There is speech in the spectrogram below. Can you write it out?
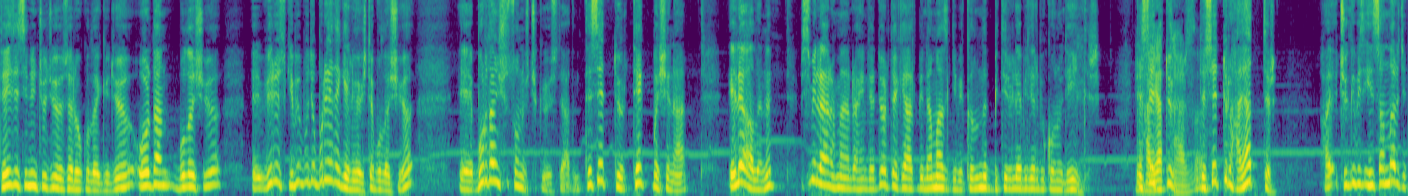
Teyzesinin çocuğu özel okula gidiyor. Oradan bulaşıyor. E, virüs gibi bu buraya da geliyor işte bulaşıyor. E, buradan şu sonuç çıkıyor üstadım. Tesettür tek başına ele alınıp Bismillahirrahmanirrahim diye dört rekat bir namaz gibi kılınıp bitirilebilir bir konu değildir. Bir hayat tarzı. Tesettür hayattır. Çünkü biz insanlar için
